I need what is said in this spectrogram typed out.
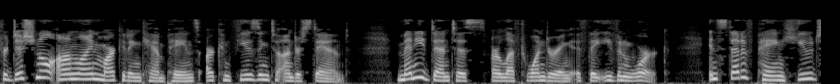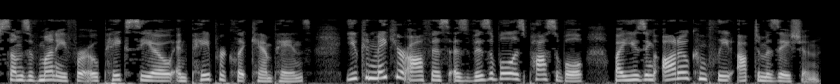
Traditional online marketing campaigns are confusing to understand. Many dentists are left wondering if they even work. Instead of paying huge sums of money for opaque SEO and pay per click campaigns, you can make your office as visible as possible by using autocomplete optimization,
